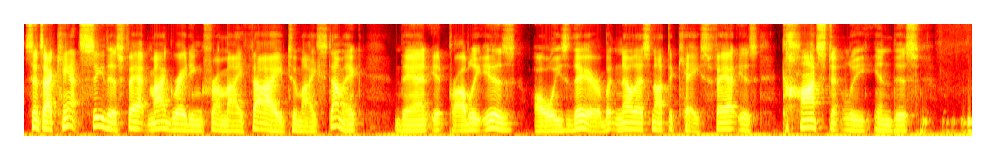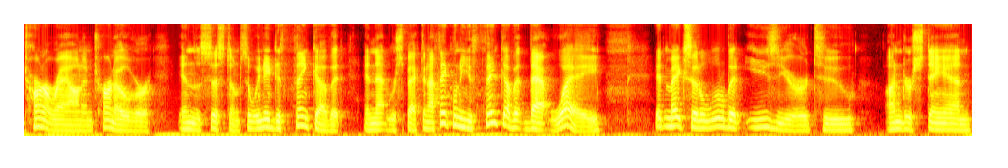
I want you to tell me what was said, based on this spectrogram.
since I can't see this fat migrating from my thigh to my stomach, then it probably is always there. But no, that's not the case. Fat is constantly in this turnaround and turnover in the system. So we need to think of it in that respect. And I think when you think of it that way, it makes it a little bit easier to understand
